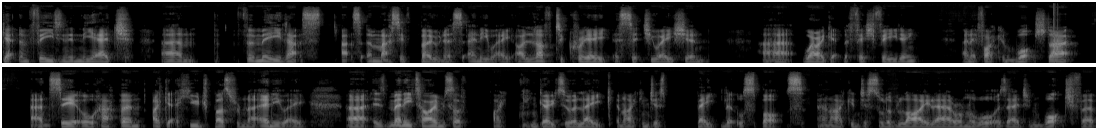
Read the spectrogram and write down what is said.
get them feeding in the edge, um, for me that's that's a massive bonus. Anyway, I love to create a situation uh, where I get the fish feeding, and if I can watch that and see it all happen, I get a huge buzz from that. Anyway, uh, as many times I've, I can go to a lake and I can just bait little spots, and I can just sort of lie there on the water's edge and watch for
